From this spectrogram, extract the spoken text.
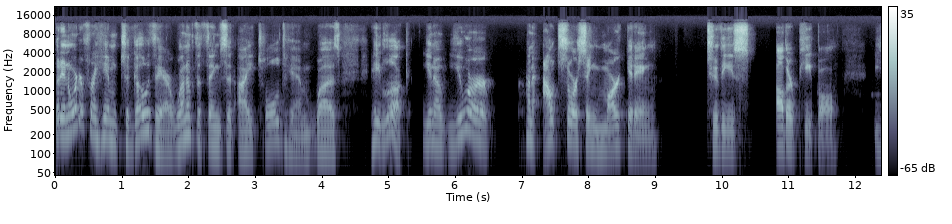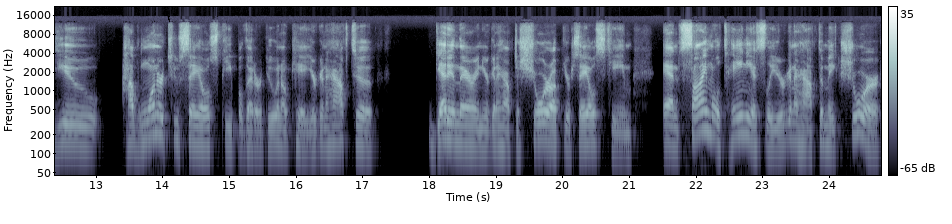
But in order for him to go there, one of the things that I told him was, "Hey, look, you know, you are kind of outsourcing marketing to these other people. You have one or two salespeople that are doing okay. You're going to have to." get in there and you're going to have to shore up your sales team and simultaneously you're going to have to make sure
